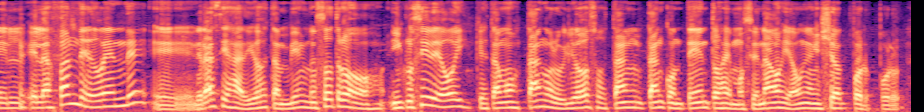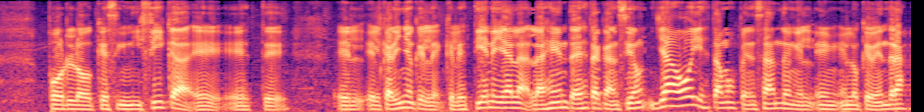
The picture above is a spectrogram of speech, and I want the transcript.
el, el afán de duende, eh, gracias a Dios también, nosotros, inclusive hoy que estamos tan orgullosos, tan, tan contentos, emocionados y aún en shock por, por, por lo que significa eh, este, el, el cariño que le, que le tiene ya la, la gente a esta canción, ya hoy estamos pensando en, el, en, en lo que vendrá.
